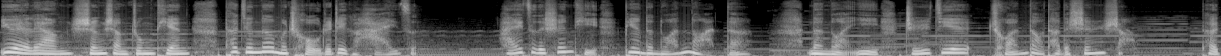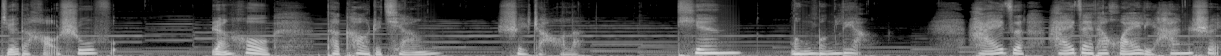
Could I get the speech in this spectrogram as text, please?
月亮升上中天，他就那么瞅着这个孩子，孩子的身体变得暖暖的，那暖意直接传到他的身上，他觉得好舒服。然后，他靠着墙睡着了。天蒙蒙亮，孩子还在他怀里酣睡。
